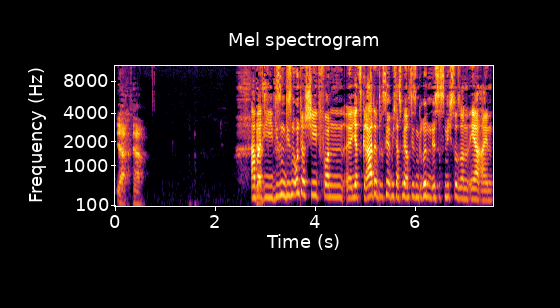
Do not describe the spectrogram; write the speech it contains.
Ja, ja. Aber ja. die, diesen, diesen Unterschied von, äh, jetzt gerade interessiert mich das mir aus diesen Gründen, ist es nicht so, sondern eher ein,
